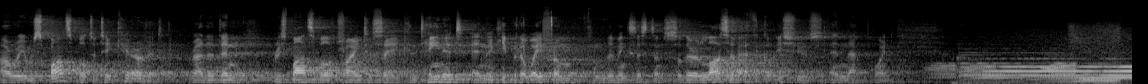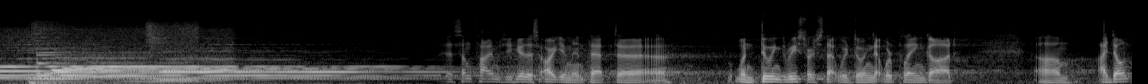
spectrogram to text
are we responsible to take care of it? Rather than responsible trying to say, contain it and keep it away from, from living systems. So there are lots of ethical issues in that point. Sometimes you hear this argument that uh, when doing the research that we're doing, that we're playing God. Um, I don't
